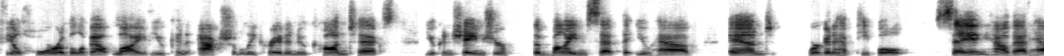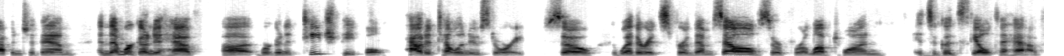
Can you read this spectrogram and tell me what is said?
feel horrible about life. You can actually create a new context. You can change your the mindset that you have and we're going to have people saying how that happened to them and then we're going to have uh, we're going to teach people how to tell a new story so whether it's for themselves or for a loved one, it's a mm. good skill to have.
